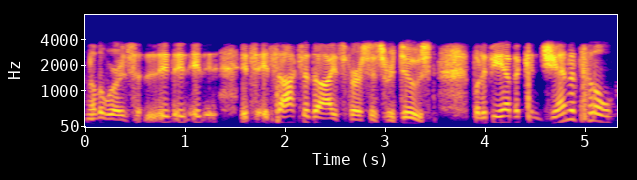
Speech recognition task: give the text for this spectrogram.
In other words, it, it, it, it's it's oxidized versus reduced. But if you have a congenital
